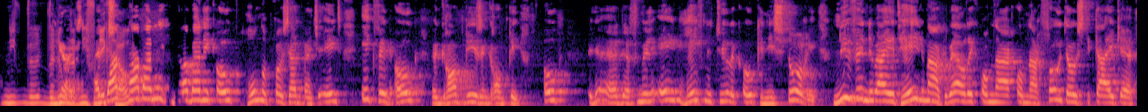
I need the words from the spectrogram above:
Niet, we, we noemen dat niet voor niks daar, zo. Daar ben, ik, daar ben ik ook 100% met je eens. Ik vind ook, een Grand Prix is een Grand Prix. Ook de, eh, de Formule 1 heeft natuurlijk ook een historie. Nu vinden wij het helemaal geweldig om naar, om naar foto's te kijken eh,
